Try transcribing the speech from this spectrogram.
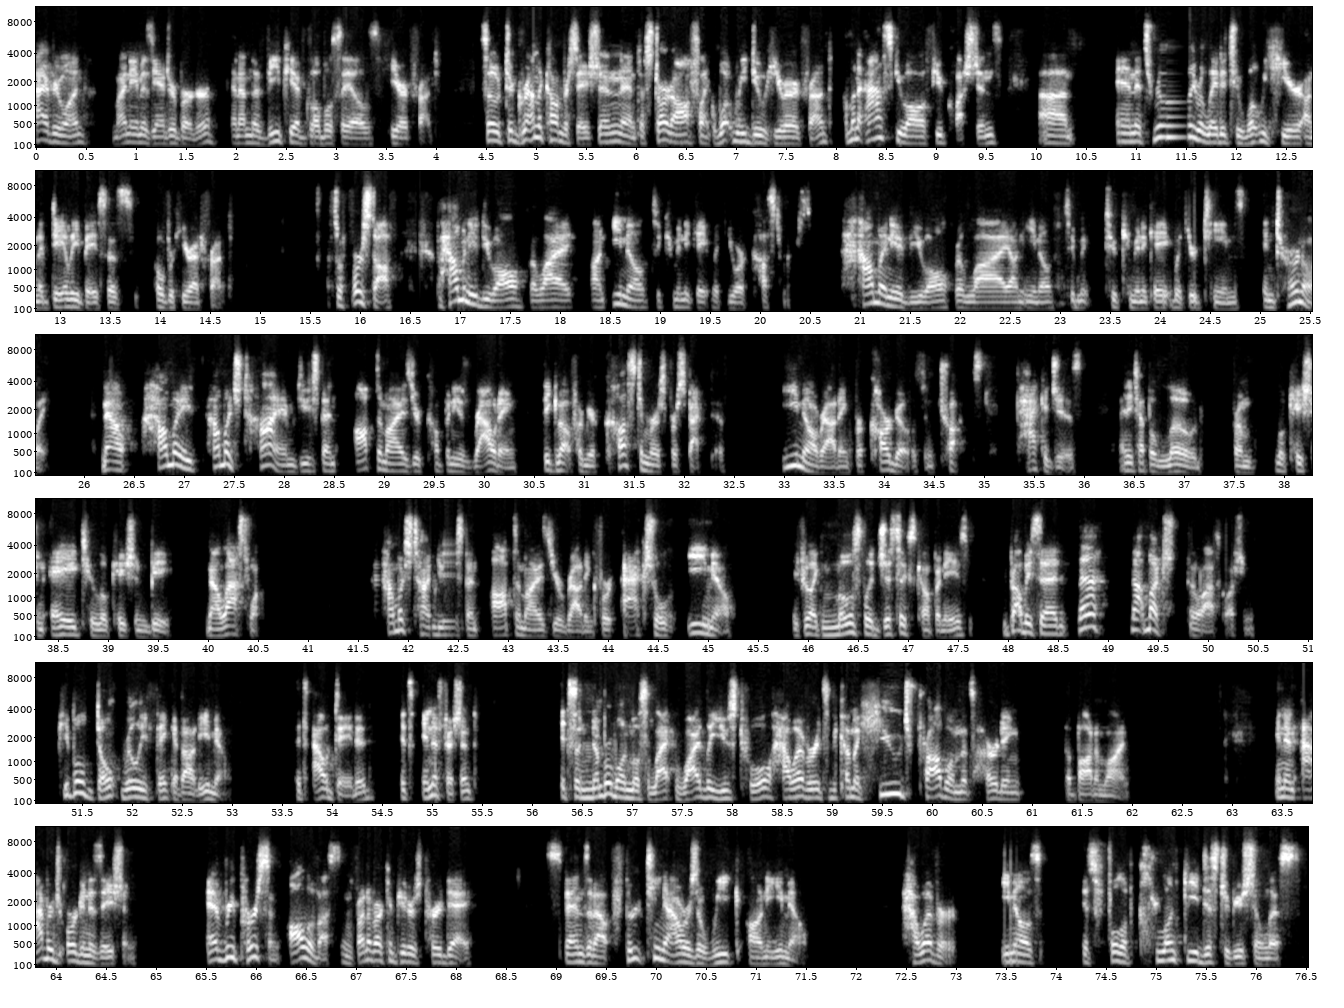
Hi, everyone. My name is Andrew Berger, and I'm the VP of Global Sales here at Front. So, to ground the conversation and to start off, like what we do here at Front, I'm going to ask you all a few questions. Um, and it's really related to what we hear on a daily basis over here at Front. So, first off, how many of you all rely on email to communicate with your customers? How many of you all rely on email to, to communicate with your teams internally? Now, how many how much time do you spend optimize your company's routing? Think about from your customer's perspective. Email routing for cargoes and trucks, packages, any type of load from location A to location B. Now, last one. How much time do you spend optimize your routing for actual email? If you're like most logistics companies, you probably said, eh, not much to the last question. People don't really think about email. It's outdated, it's inefficient, it's the number one most widely used tool. However, it's become a huge problem that's hurting the bottom line. In an average organization, every person, all of us in front of our computers per day, spends about 13 hours a week on email. However, emails is full of clunky distribution lists,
